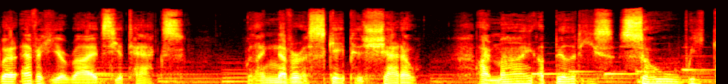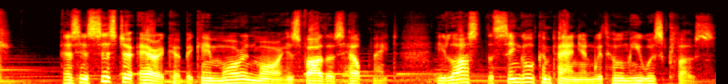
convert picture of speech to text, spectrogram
Wherever he arrives, he attacks. Will I never escape his shadow? Are my abilities so weak? As his sister Erika became more and more his father's helpmate, he lost the single companion with whom he was close.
